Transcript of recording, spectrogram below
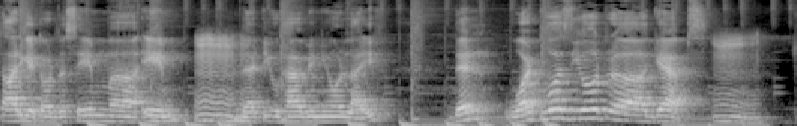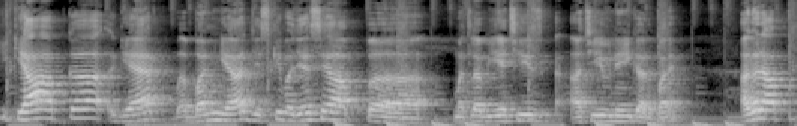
target और the same uh, aim hmm that you have in then what was your gaps कि क्या आपका गैप बन गया जिसकी वजह से आप uh, मतलब ये चीज़ अचीव नहीं कर पाए? अगर आप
